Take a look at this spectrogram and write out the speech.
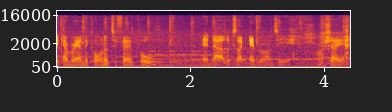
To come around the corner to Fern Pool, and uh, looks like everyone's here. I'll show you. Daddy,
